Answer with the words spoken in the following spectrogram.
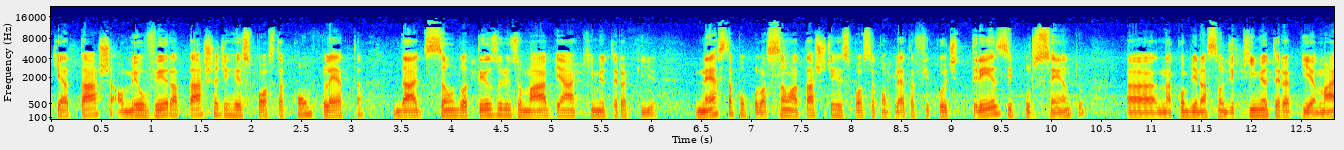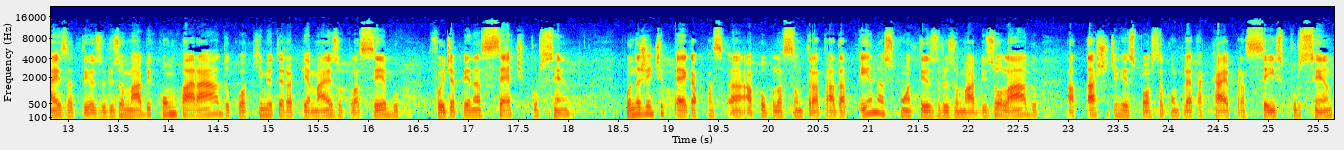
que é a taxa, ao meu ver, a taxa de resposta completa da adição do atezolizumab à quimioterapia. Nesta população, a taxa de resposta completa ficou de 13%, uh, ah, na combinação de quimioterapia mais atezolizumab, comparado com a quimioterapia mais o placebo, foi de apenas 7%. Quando a gente pega a, a, população tratada apenas com atezolizumab isolado, a taxa de resposta completa cai para 6%.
